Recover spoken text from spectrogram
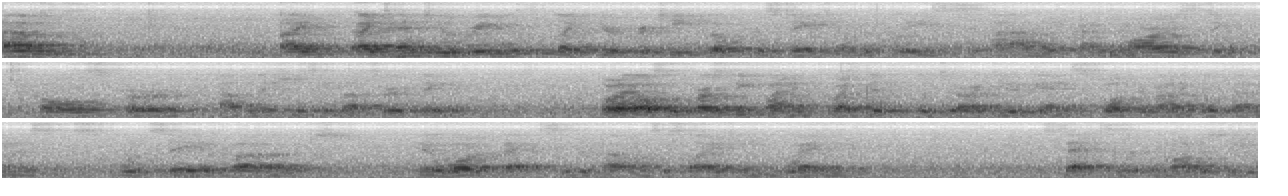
Um, I, I tend to agree with like your critique of the state and the police and the kind of moralistic calls for abolitionism and that sort of thing. But I also personally find it quite difficult to argue against what the radical feminists would say about, you know, what effects does it have on society when sex is a commodity.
